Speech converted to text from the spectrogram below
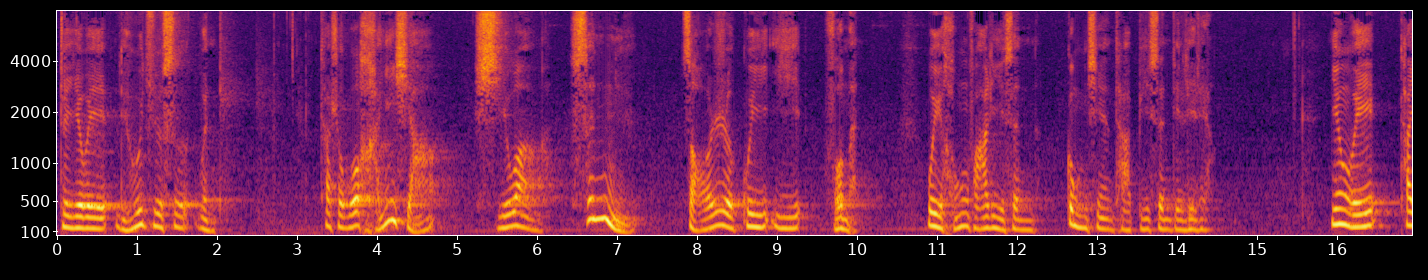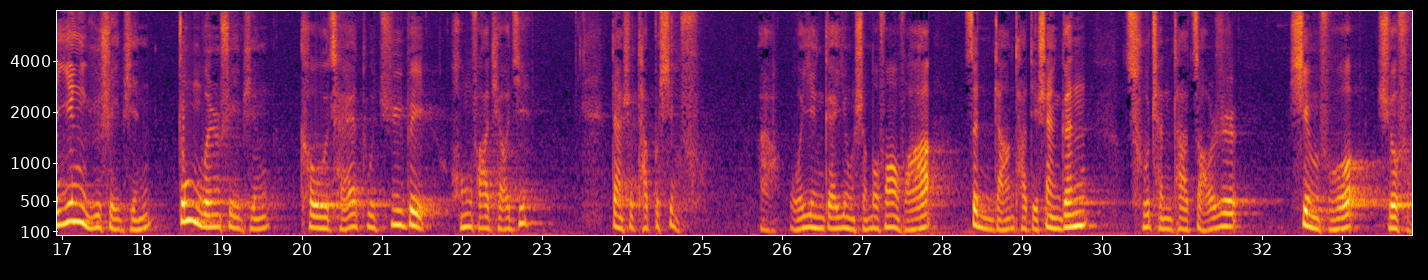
这一位刘居士问题，他说：“我很想，希望啊，孙女。”早日皈依佛门，为弘法利生贡献他毕生的力量。因为他英语水平、中文水平、口才都具备弘法条件，但是他不信佛。啊，我应该用什么方法增长他的善根，促成他早日信佛学佛？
